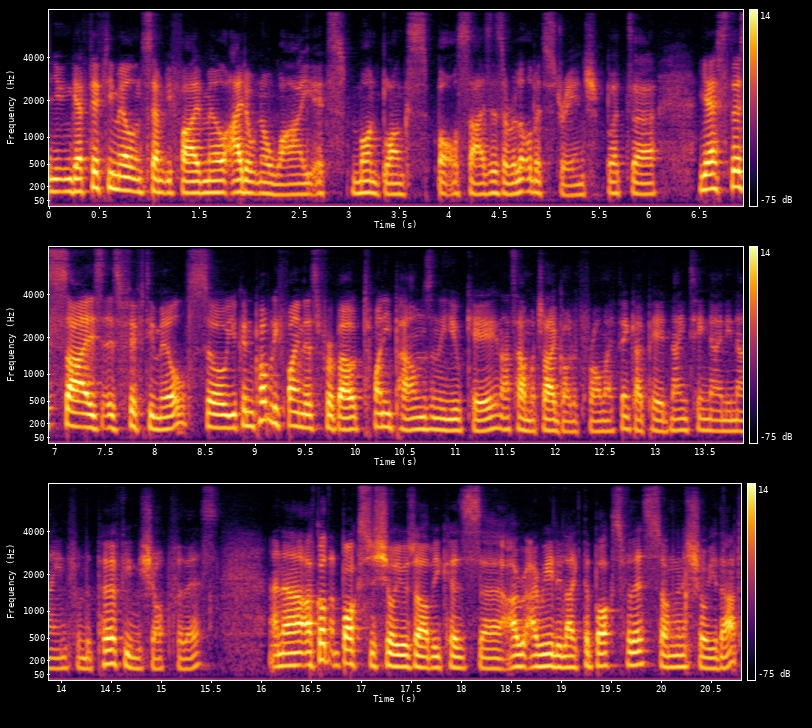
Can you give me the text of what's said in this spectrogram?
and you can get 50 ml and 75 ml. I don't know why. It's Montblanc's bottle sizes are a little bit strange, but uh, yes, this size is 50 ml, so you can probably find this for about 20 pounds in the UK. And that's how much I got it from. I think I paid 19.99 from the perfume shop for this. And uh, I've got the box to show you as well because uh, I, I really like the box for this, so I'm going to show you that.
